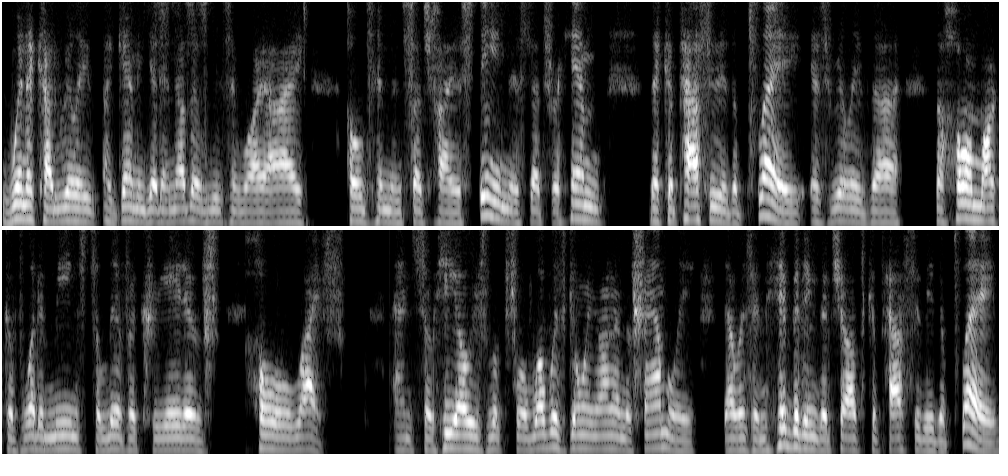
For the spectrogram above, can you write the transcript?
Winnicott really, again, yet another reason why I hold him in such high esteem is that for him, the capacity to play is really the, the hallmark of what it means to live a creative whole life. And so he always looked for what was going on in the family that was inhibiting the child's capacity to play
